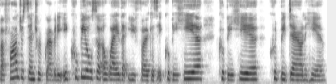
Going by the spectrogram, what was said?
But find your center of gravity. It could be also a way that you focus. It could be here, could be here, could be down here.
